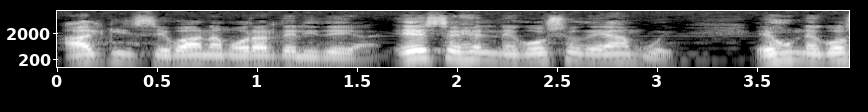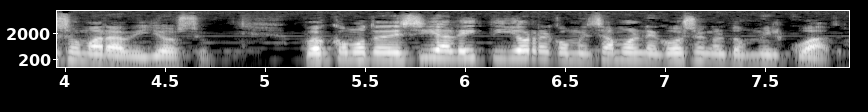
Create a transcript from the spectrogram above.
alguien se va a enamorar de la idea. Ese es el negocio de Amway. Es un negocio maravilloso. Pues como te decía, Leite y yo recomenzamos el negocio en el 2004.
